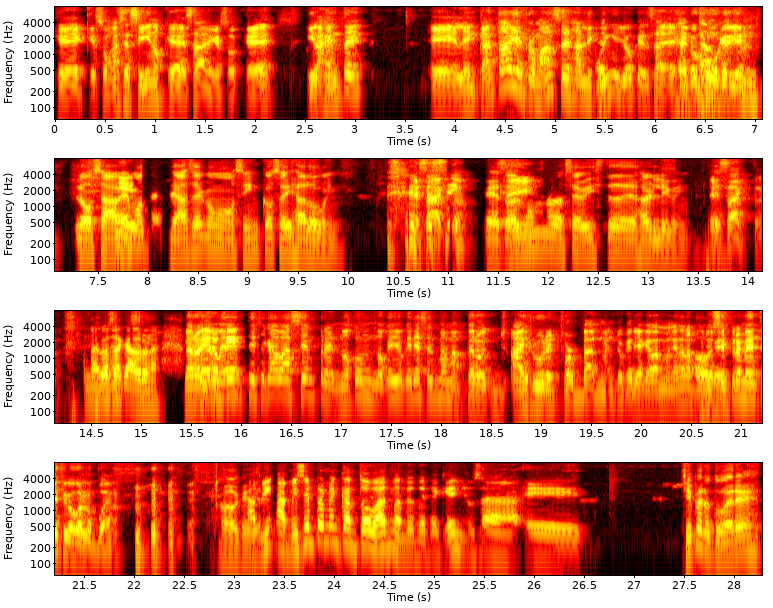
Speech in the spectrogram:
que, que son asesinos, que, ¿sabe? Que, son, que es. Y la gente eh, le encanta el romance de Harley Quinn y Joker. ¿sabe? Es algo como que bien. Lo sabemos desde hace como 5 o 6 Halloween. Exacto. Que todo Sí, el mundo se viste de Harley Quinn. Exacto. Una cosa cabrona. Pero, Pero yo me que- identificaba siempre, no, con, no que yo quería ser Batman, pero I rooted for Batman. Yo quería que Batman ganara, porque yo siempre me identifico con los buenos. A mí, a mí siempre me encantó Batman desde pequeño, o sea, eh, Sí, pero tú eres.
